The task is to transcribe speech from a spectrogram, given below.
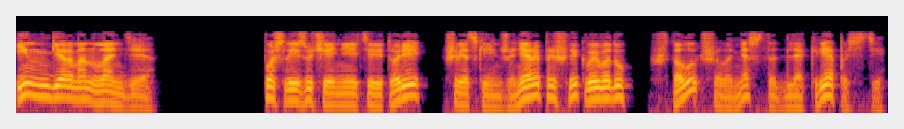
Ингерманландия. После изучения территории шведские инженеры пришли к выводу, что лучшего места для крепости,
